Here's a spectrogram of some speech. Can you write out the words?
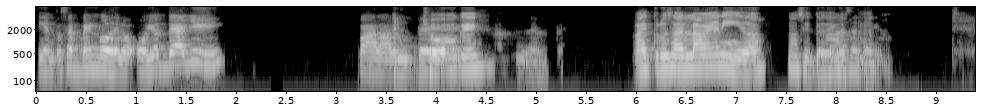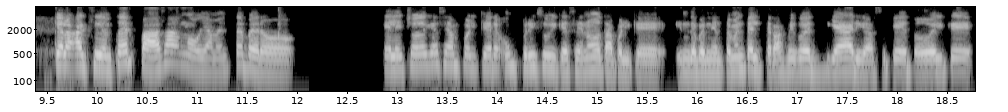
y entonces vengo de los hoyos de allí para la luz de choque. accidente. Al cruzar la avenida, no sé si te digo. que los accidentes pasan, obviamente, pero el hecho de que sean porque eres un prisu y que se nota, porque independientemente el tráfico es diario, así que todo el que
